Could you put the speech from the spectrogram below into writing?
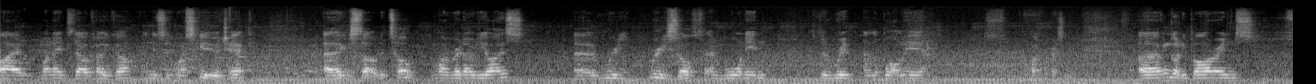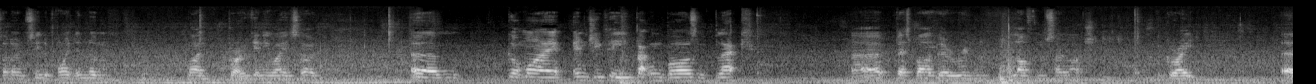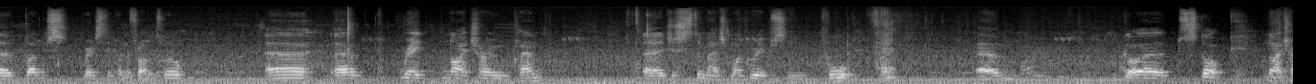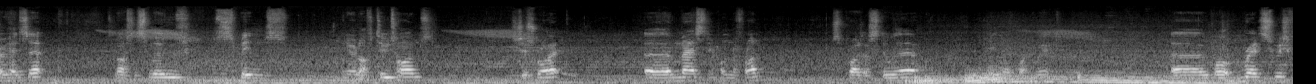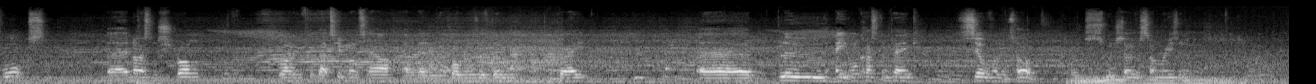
Hi, my name's Dale Coker and this is my scooter check. Uh, I can start with the top, my red ODIs. Uh, really, really soft and worn in. The rib and the bottom here. It's quite impressive. Uh, I haven't got any bar ends, so I don't see the point in them. Mine broke anyway, so. Um, got my MGP Batwing bars in black. Uh, best bars I've ever ridden. I love them so much. They're great. Uh, bunch red stick on the front as well. Uh, uh, red nitro clamp, uh, just to match my grips and fork. Um, got a stock nitro headset, it's nice and smooth, spins near enough two times, it's just right. Uh, stick on the front, surprised that's still there, quite quick. Uh, got red swish forks, uh, nice and strong, riding for about two months now, haven't had any problems with them, great. Uh, blue 81 custom peg, silver on the top, which switched over for some reason.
